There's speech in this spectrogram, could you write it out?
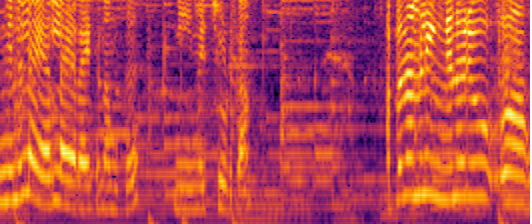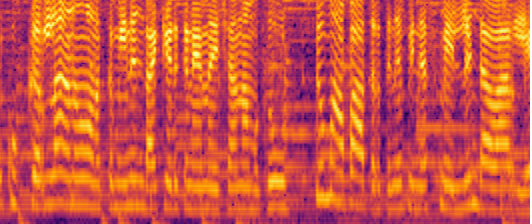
അപ്പൊ ഇങ്ങനെ ലെയർ ലെയർ ആയിട്ട് നമുക്ക് മീൻ വെച്ച് കൊടുക്കാം. അപ്പൊ നമ്മൾ ഇങ്ങനൊരു കുക്കറിലാണ് ഉണക്കമീൻ ഉണ്ടാക്കിയെടുക്കണേന്ന് വെച്ചാൽ നമുക്ക് ഒട്ടും ആ പാത്രത്തിന് പിന്നെ സ്മെല്ല് ഉണ്ടാവാറില്ല.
